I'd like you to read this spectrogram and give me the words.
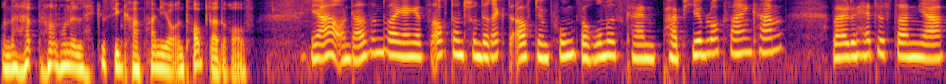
und dann hat man auch noch eine Legacy-Kampagne on top da drauf. Ja, und da sind wir ja jetzt auch dann schon direkt auf dem Punkt, warum es kein Papierblock sein kann, weil du hättest dann ja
